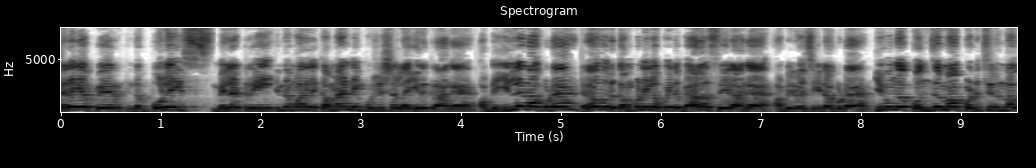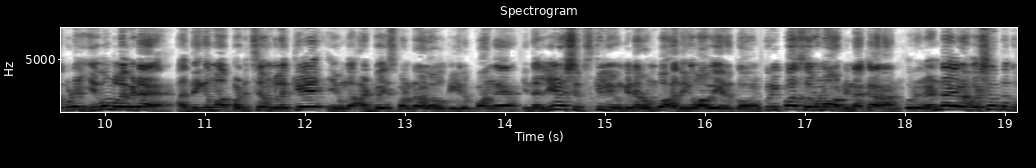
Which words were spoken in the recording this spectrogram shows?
நிறைய பேர் இந்த போலீஸ் மிலிட்டரி இந்த மாதிரி கமாண்டிங் பொசிஷன்ல இருக்கிறாங்க. அப்படி இல்லைன்னா கூட ஏதாவது ஒரு கம்பெனில போயிட்டு வேலை செய்யறாங்க அப்படின்னு வச்சுக்கிட்டா கூட இவங்க கொஞ்சமா படிச்சிருந்தா கூட இவங்களை விட அதிகமா படிச்சவங்களுக்கே இவங்க அட்வைஸ் பண்ற அளவுக்கு இருப்பாங்க. இந்த லீடர்ஷிப் ஸ்கில் இவங்க கிட்ட ரொம்ப அதிகமாவே இருக்கும். குறிப்பா சொல்லணும் அப்படின்னாக்கா ஒரு ரெண்டாயிரம் வருஷத்துக்கு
